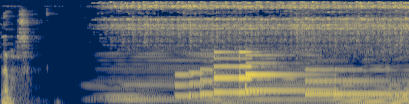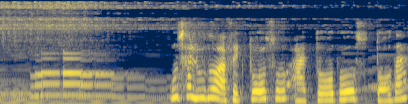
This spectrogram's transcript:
Vamos. Un saludo afectuoso a todos, todas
